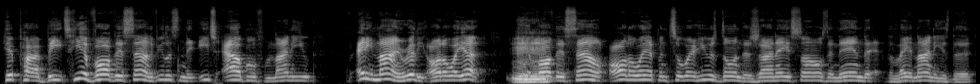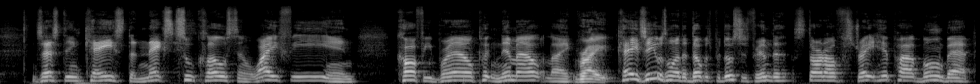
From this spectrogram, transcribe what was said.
hip hop beats. He evolved his sound. If you listen to each album from 90, 89, really, all the way up, he Mm-hmm. evolved his sound all the way up into where he was doing the Jaheim songs and then the, the late 90s, the Just In Case, the Next Too Close, and Wifey, and Coffee Brown, putting them out. Like, Right. KG was one of the dopest producers for him to start off straight hip hop boom bap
